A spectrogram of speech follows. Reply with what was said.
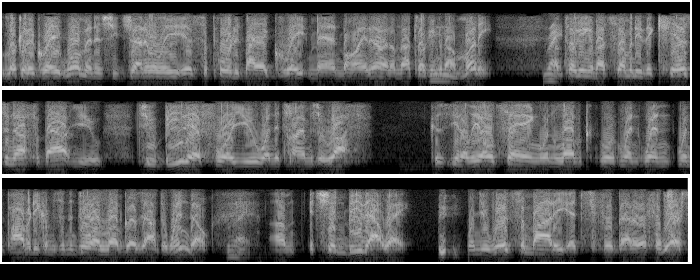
Look at a great woman, and she generally is supported by a great man behind her. And I'm not talking Mhm. about money. Right. I'm talking about somebody that cares enough about you to be there for you when the times are rough. Because you know the old saying, when love, when when when poverty comes in the door, love goes out the window. Right. Um, it shouldn't be that way. when you're with somebody, it's for better or for worse.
